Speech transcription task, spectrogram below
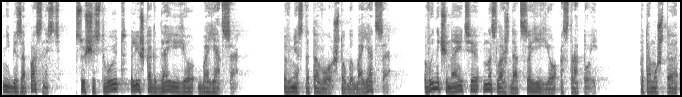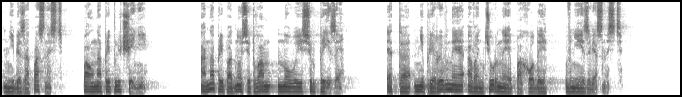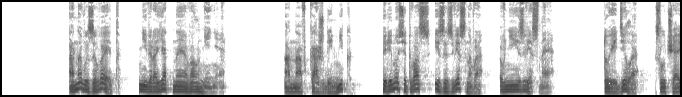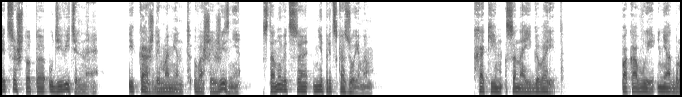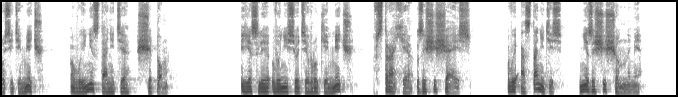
Небезопасность существует лишь когда ее боятся. Вместо того, чтобы бояться, вы начинаете наслаждаться ее остротой, потому что небезопасность полна приключений. Она преподносит вам новые сюрпризы. Это непрерывные авантюрные походы в неизвестность. Она вызывает невероятное волнение. Она в каждый миг переносит вас из известного в неизвестное. То и дело случается что-то удивительное, и каждый момент вашей жизни становится непредсказуемым. Хаким Санаи говорит, «Пока вы не отбросите меч, вы не станете щитом». Если вы несете в руке меч, в страхе защищаясь, вы останетесь незащищенными.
